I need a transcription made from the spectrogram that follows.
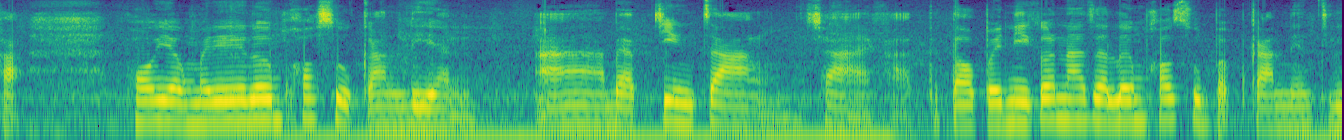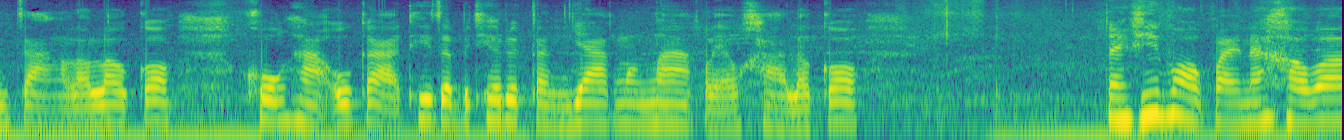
ค่ะ ราะยังไม่ได้เริ่มเข้าสู่การเรียนอ่าแบบจริงจังใช่ค่ะแต่ต่อไปนี้ก็น่าจะเริ่มเข้าสู่แบบการเรียนจริงจังแล้วเราก็คงหาโอกาสที่จะไปเที่ยวด้วยกันยากมาก ๆ แล้วค่ะ แล้วก็อย่างที่บอกไปนะคะว่า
